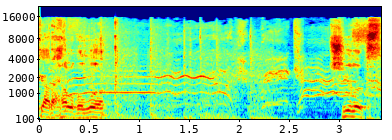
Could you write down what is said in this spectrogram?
Got a hell of a look. She looks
